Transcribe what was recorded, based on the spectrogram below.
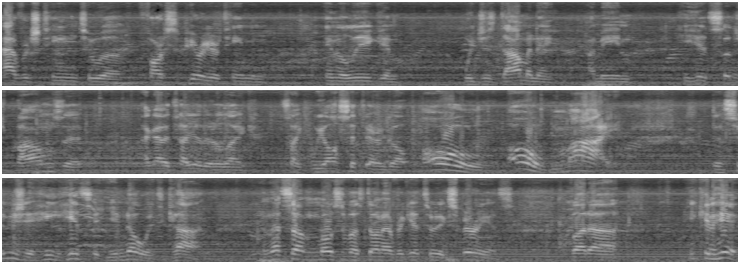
average team to a far superior team in, in the league, and we just dominate. I mean, he hits such bombs that I got to tell you, they're like it's like we all sit there and go, oh, oh my. And as soon as you, he hits it, you know it's gone, and that's something most of us don't ever get to experience. But uh, he can hit.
